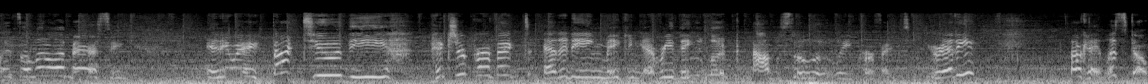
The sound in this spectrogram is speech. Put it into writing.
It's a little embarrassing. Anyway, back to the picture perfect editing, making everything look absolutely perfect. You ready? Okay, let's go.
